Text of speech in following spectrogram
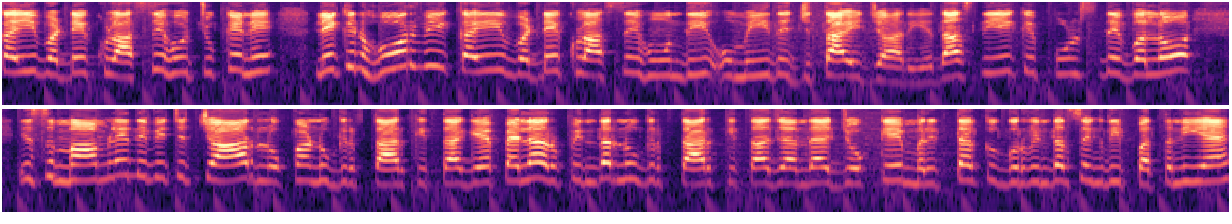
ਕਈ ਵੱਡੇ ਖੁਲਾਸੇ ਹੋ ਚੁੱਕੇ ਨੇ, ਲੇਕਿਨ ਹੋਰ ਵੀ ਕਈ ਵੱਡੇ ਖੁਲਾਸੇ ਹੋਣ ਦੀ ਉਮੀਦ ਜਤਾਈ ਜਾ ਰਹੀ ਹੈ। ਦੱਸਦੀ ਹੈ ਕਿ ਪੁਲਿਸ ਦੇ ਵੱਲੋਂ ਇਸ ਮਾਮਲੇ ਦੇ ਵਿੱਚ ਚਾਰ ਲੋਕਾਂ ਨੂੰ ਗ੍ਰਿਫਤਾਰ ਕੀਤਾ ਗਿਆ ਪਹਿਲਾਂ ਰੁਪਿੰਦਰ ਨੂੰ ਗ੍ਰਿਫਤਾਰ ਕੀਤਾ ਜਾਂਦਾ ਹੈ, ਜੋ ਕਿ ਮ੍ਰਿਤਕ ਗੁਰਵਿੰਦਰ ਸਿੰਘ ਦੀ ਪਤਨੀ ਹੈ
